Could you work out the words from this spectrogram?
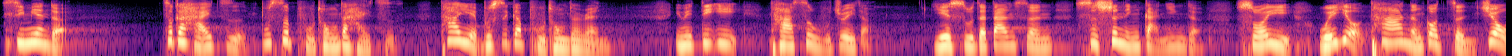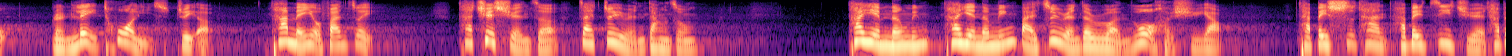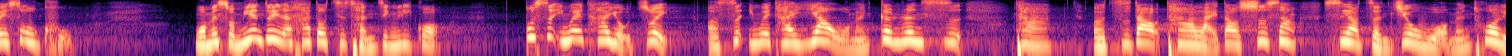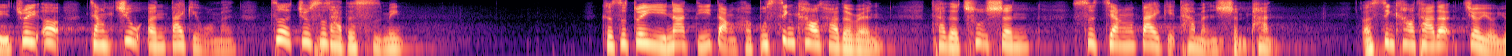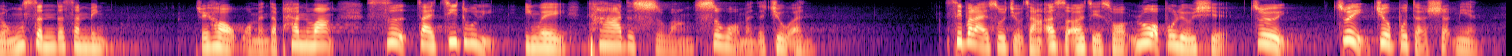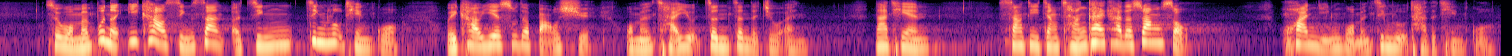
西面的。这个孩子不是普通的孩子，他也不是一个普通的人，因为第一他是无罪的，耶稣的诞生是圣灵感应的，所以唯有他能够拯救人类脱离罪恶。他没有犯罪，他却选择在罪人当中。他也能明，他也能明白罪人的软弱和需要。他被试探，他被拒绝，他被受苦。我们所面对的，他都曾经历过。不是因为他有罪，而是因为他要我们更认识他，而知道他来到世上是要拯救我们脱离罪恶，将救恩带给我们。这就是他的使命。可是，对于那抵挡和不信靠他的人，他的出生是将带给他们审判；而信靠他的，就有永生的生命。最后，我们的盼望是在基督里，因为他的死亡是我们的救恩。希伯来书九章二十二节说：“若不流血，罪罪就不得赦免。”所以，我们不能依靠行善而进进入天国。唯靠耶稣的宝血，我们才有真正的救恩。那天，上帝将敞开他的双手，欢迎我们进入他的天国。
